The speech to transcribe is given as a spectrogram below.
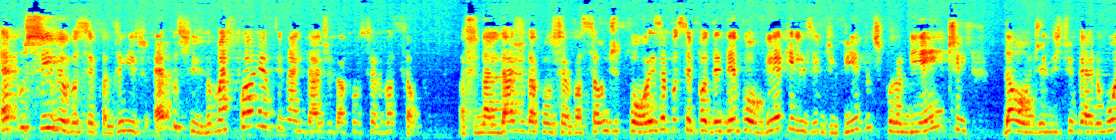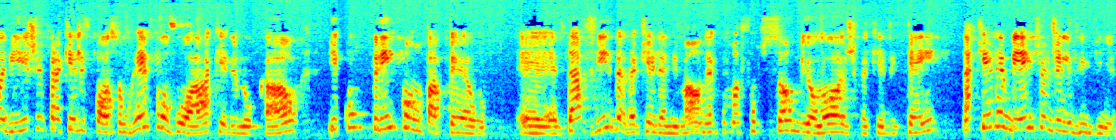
é possível você fazer isso? É possível, mas qual é a finalidade da conservação? A finalidade da conservação depois é você poder devolver aqueles indivíduos para o ambiente da onde eles tiveram origem, para que eles possam repovoar aquele local e cumprir com o papel é, da vida daquele animal, né, com uma função biológica que ele tem naquele ambiente onde ele vivia.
